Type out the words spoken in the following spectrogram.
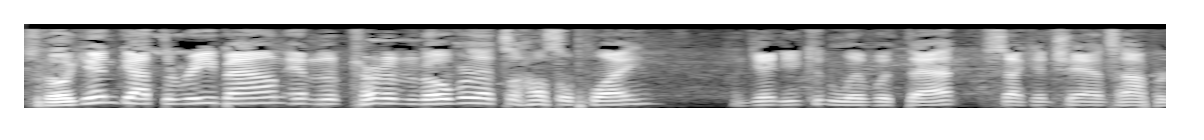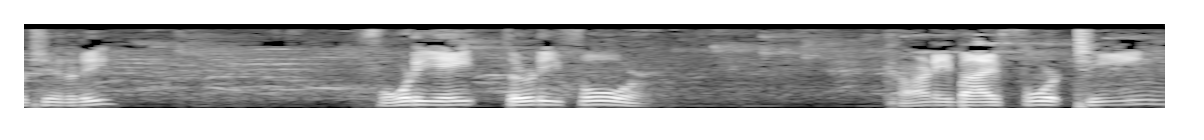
So again, got the rebound, ended up turning it over. That's a hustle play. Again, you can live with that. Second chance opportunity. 48 34. Kearney by 14.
